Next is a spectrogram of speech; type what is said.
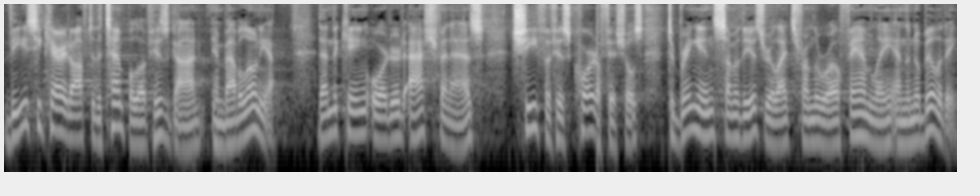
These he carried off to the temple of his God in Babylonia. Then the king ordered Ashpenaz, chief of his court officials, to bring in some of the Israelites from the royal family and the nobility,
